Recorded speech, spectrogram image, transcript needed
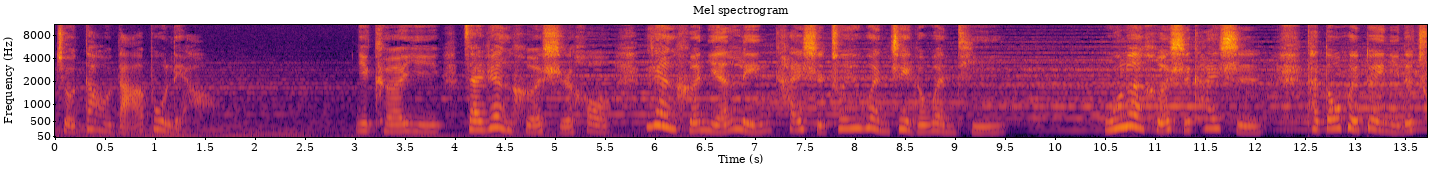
就到达不了。你可以在任何时候、任何年龄开始追问这个问题，无论何时开始，它都会对你的处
